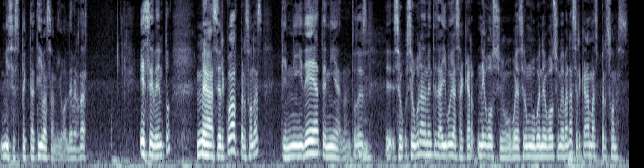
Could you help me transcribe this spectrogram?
mis expectativas, amigo, de verdad. Ese evento me acercó a personas que ni idea tenían, ¿no? Entonces, mm. Eh, se, seguramente de ahí voy a sacar negocio, voy a hacer un muy buen negocio, me van a acercar a más personas.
